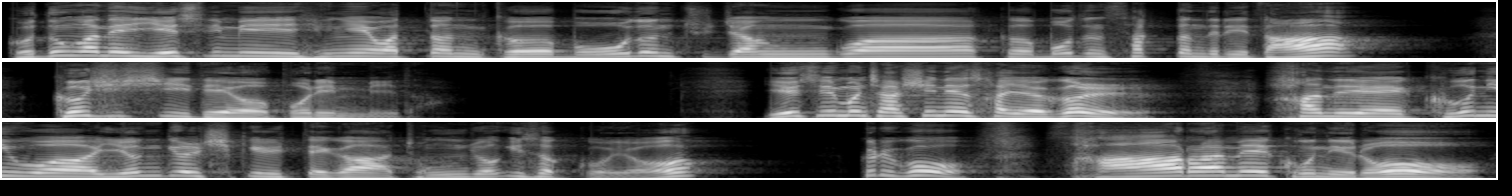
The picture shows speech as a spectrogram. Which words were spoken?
그동안에 예수님이 행해왔던 그 모든 주장과 그 모든 사건들이 다 거짓이 되어 버립니다. 예수님은 자신의 사역을 하늘의 권위와 연결시킬 때가 종종 있었고요. 그리고 사람의 권위로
